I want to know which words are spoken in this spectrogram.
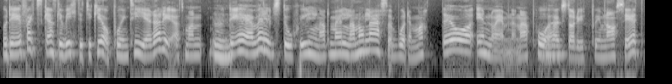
Och det är faktiskt ganska viktigt tycker jag att poängtera det att man, mm. det är väldigt stor skillnad mellan att läsa både matte och NO-ämnena på mm. högstadiet på gymnasiet.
